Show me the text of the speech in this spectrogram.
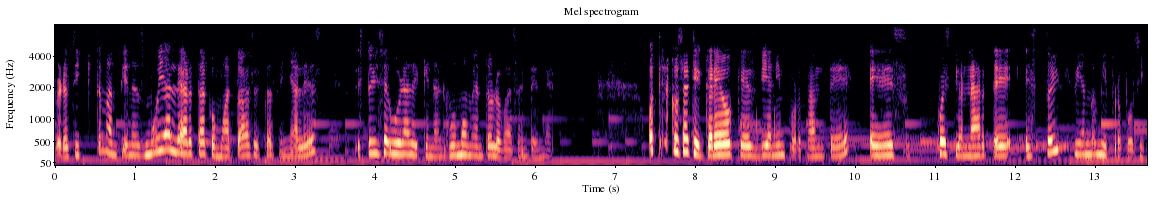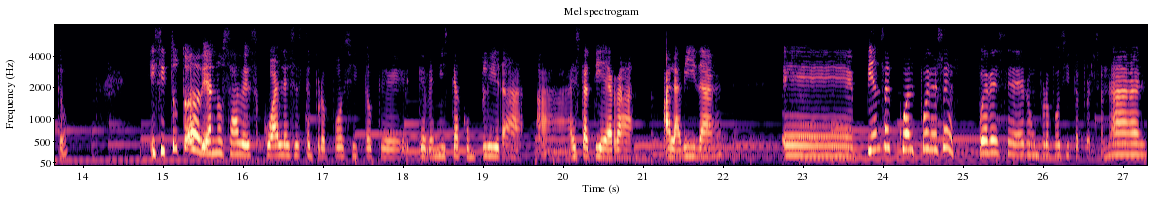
pero si tú te mantienes muy alerta como a todas estas señales, estoy segura de que en algún momento lo vas a entender. Otra cosa que creo que es bien importante es cuestionarte, ¿estoy viviendo mi propósito? Y si tú todavía no sabes cuál es este propósito que, que veniste a cumplir a, a, esta tierra, a la vida, eh, piensa cuál puede ser. Puede ser un propósito personal,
